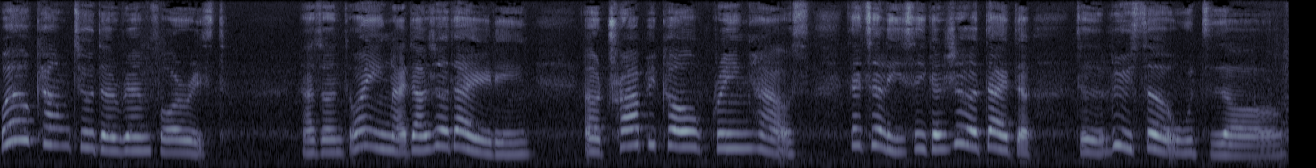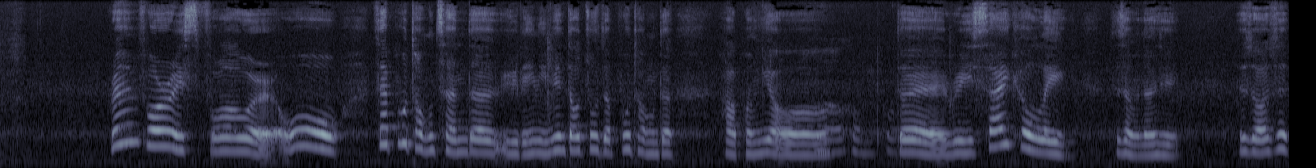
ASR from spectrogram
，Welcome to the rainforest。他说：“欢迎来到热带雨林，a tropical greenhouse。在这里是一个热带的，就是绿色屋子哦。Rainforest flower，哦，在不同层的雨林里面都住着不同的好朋友哦。对，recycling 是什么东西？就主要是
